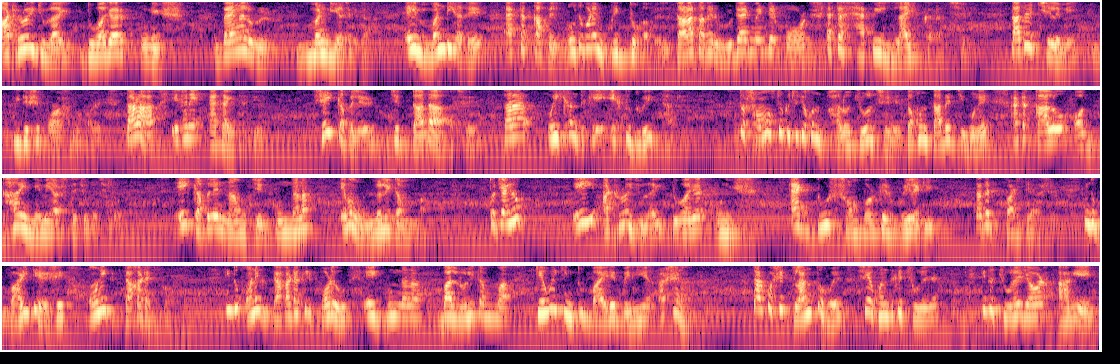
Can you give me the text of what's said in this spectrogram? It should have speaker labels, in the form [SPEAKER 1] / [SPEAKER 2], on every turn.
[SPEAKER 1] আঠেরোই জুলাই দু হাজার উনিশ বেঙ্গালুরুর মান্ডিয়া জায়গা। এই মান্ডিয়াতে একটা কাপেল বলতে পারেন বৃদ্ধ কাপেল তারা তাদের রিটায়ারমেন্টের পর একটা হ্যাপি লাইফ কাটাচ্ছে। তাদের ছেলে মেয়ে বিদেশে পড়াশুনো করে। তারা এখানে একাই থাকে। সেই কাপেলের যে দাদা আছে, তারা ওইখান থেকে একটু দূরেই থাকে। তো সমস্ত কিছু যখন ভালো চলছে, তখন তাদের জীবনে একটা কালো অধ্যায় নেমে আসতে চলেছিল। এই কাপেলের নাম হচ্ছে গুন্ডানা এবং ললিতাম্মা তো যাই হোক এই আঠেরোই জুলাই দু হাজার উনিশ এক দূর সম্পর্কের রিলেটিভ তাদের বাড়িতে আসে। কিন্তু বাড়িতে এসে অনেক ডাকাডাকি করে। কিন্তু অনেক ডাকাডাকির পরেও এই গুন্ডানা বা ললিতাম্মা কেউই কিন্তু বাইরে বেরিয়ে আসে না। তারপর সে ক্লান্ত হয়ে সে ওখান থেকে চলে যায়। কিন্তু চলে যাওয়ার আগে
